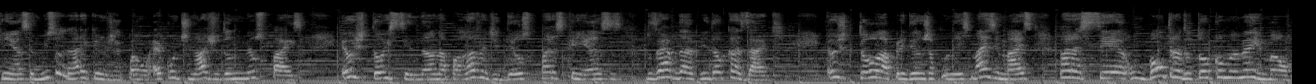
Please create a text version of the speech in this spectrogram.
Criança missionária aqui no Japão é continuar ajudando meus pais. Eu estou ensinando a palavra de Deus para as crianças do Verbo da Vida ao Kazakh. Eu estou aprendendo japonês mais e mais para ser um bom tradutor como meu irmão.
